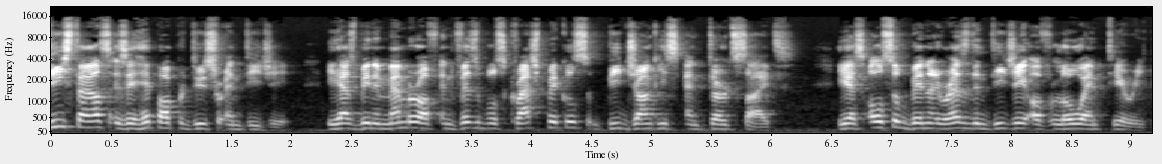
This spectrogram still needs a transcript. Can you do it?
D Styles is a hip hop producer and DJ. He has been a member of Invisible Skratch Piklz, Beat Junkies, and Third Side. He has also been a resident DJ of Low End Theory.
